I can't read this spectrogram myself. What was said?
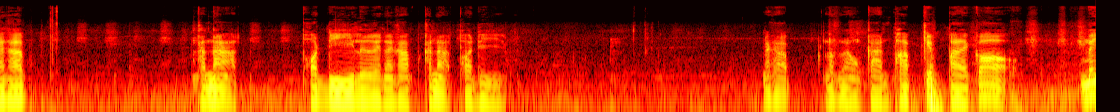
นะครับ ขนาด อดีเลยนะครับ ขนาดพอดีนะครับ ลักษณะของการพับเก็บไปก็ไม่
